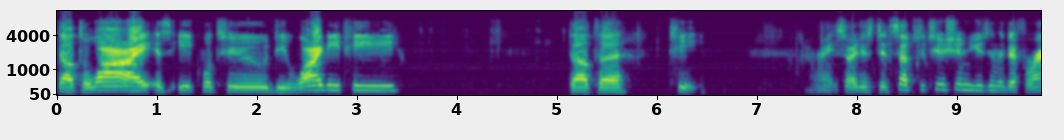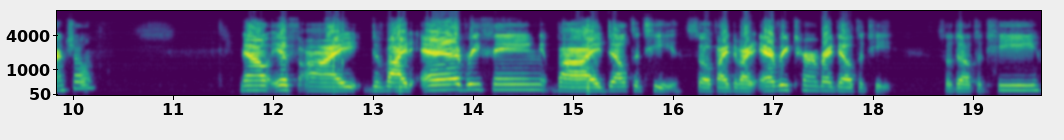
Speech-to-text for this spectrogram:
Delta y is equal to dy dt delta t. All right, so I just did substitution using the differential. Now, if I divide everything by delta t, so if I divide every term by delta t, so delta t,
